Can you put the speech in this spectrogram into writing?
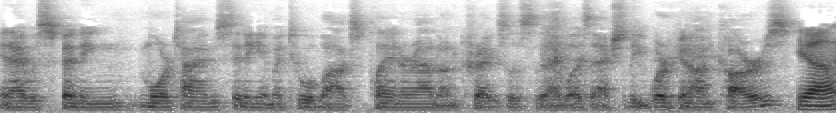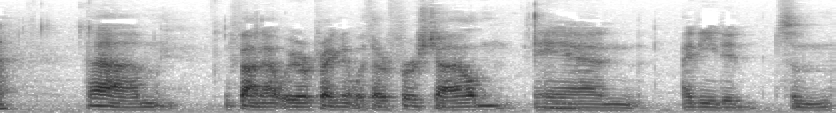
And I was spending more time sitting in my toolbox playing around on Craigslist than I was actually working on cars. Yeah. Um, we found out we were pregnant with our first child, and I needed some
